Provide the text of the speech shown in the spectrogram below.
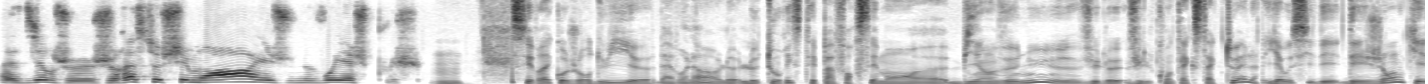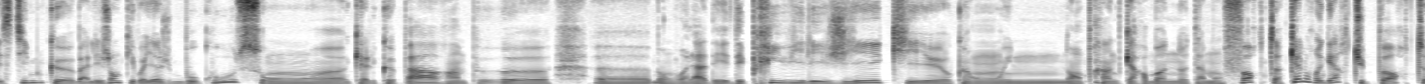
se dire je, reste chez moi et je ne voyage plus. Mm. C'est vrai qu'aujourd'hui, ben voilà, le, touriste n'est pas forcément euh, bienvenu euh, vu, le, vu le contexte actuel. Il y a aussi des, gens qui estiment que bah, les gens qui voyagent beaucoup sont quelque part un peu bon voilà des, des privilégiés qui, qui, ont une empreinte carbone notamment forte. Quel regard tu portes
